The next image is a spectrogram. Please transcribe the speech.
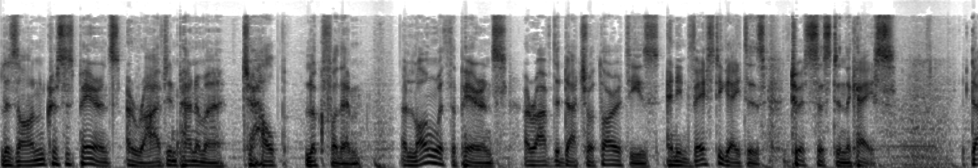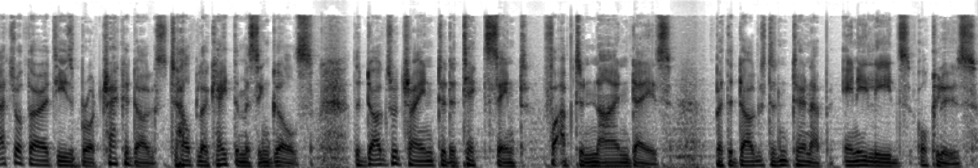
Lisanne and Kris's parents arrived in Panama to help look for them. Along with the parents arrived the Dutch authorities and investigators to assist in the case. Dutch authorities brought tracker dogs to help locate the missing girls. The dogs were trained to detect scent for up to nine days, but the dogs didn't turn up any leads or clues.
